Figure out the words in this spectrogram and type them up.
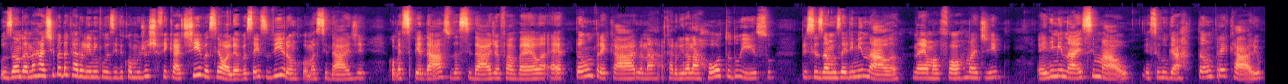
usando a narrativa da Carolina, inclusive, como justificativa, assim, olha, vocês viram como a cidade como esse pedaço da cidade, a favela, é tão precário, a Carolina narrou tudo isso, precisamos eliminá-la, né? É uma forma de eliminar esse mal, esse lugar tão precário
